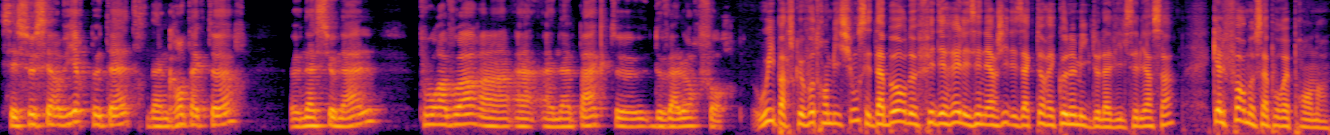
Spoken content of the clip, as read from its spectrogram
c'est se servir peut-être d'un grand acteur national pour avoir un, un- impact de valeur fort. Oui, parce que votre ambition, c'est d'abord de fédérer les énergies des acteurs économiques de la ville, c'est bien ça? Quelle forme ça pourrait prendre?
